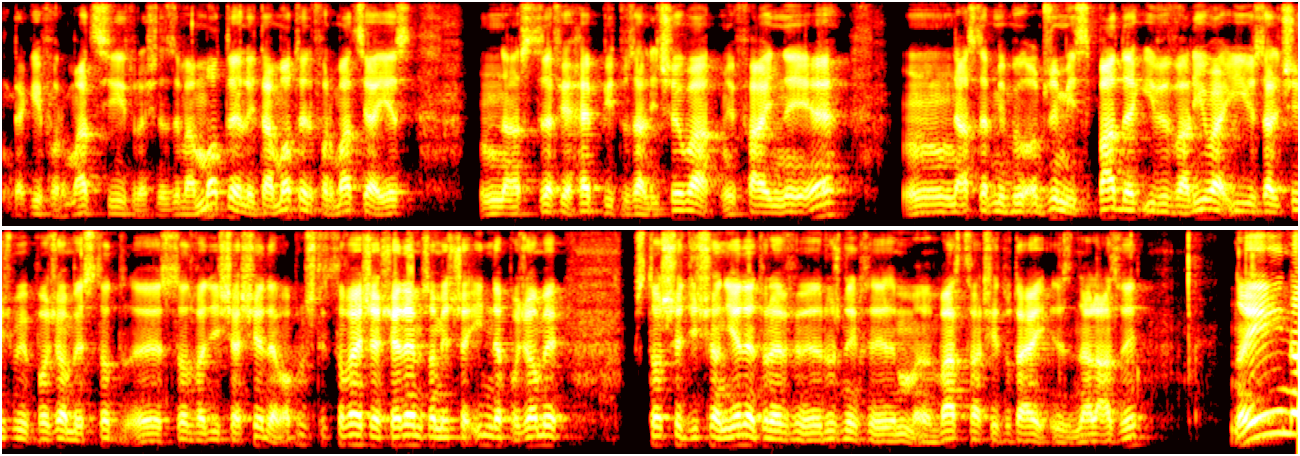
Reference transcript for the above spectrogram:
yy, takiej formacji, która się nazywa Motel i ta Motel formacja jest na strefie Happy, tu zaliczyła, fajny je. Yy, Następnie był olbrzymi spadek i wywaliła i zaliczyliśmy poziomy 100, yy, 127. Oprócz tych 127 są jeszcze inne poziomy 161, które w różnych warstwach się tutaj znalazły. No i, no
